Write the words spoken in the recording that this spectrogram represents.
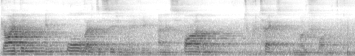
Guide them in all their decision making and inspire them to protect the most vulnerable.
